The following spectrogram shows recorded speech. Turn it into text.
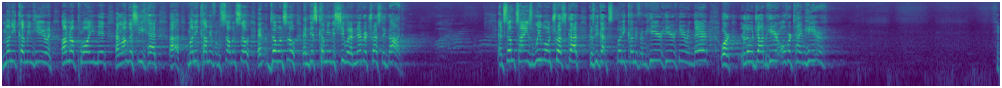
money coming here and unemployment, and long as she had uh, money coming from so and so and so and so, and this coming, this she would have never trusted God. And sometimes we won't trust God because we got money coming from here, here, here, and there, or a little job here, overtime here.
